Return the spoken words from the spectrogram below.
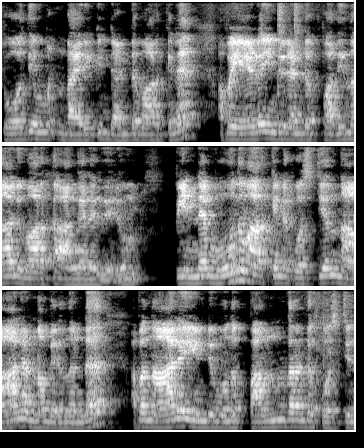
ചോദ്യം ഉണ്ടായിരിക്കും രണ്ട് മാർക്കിന്. അപ്പൊ ഏഴ് ഇന്റു രണ്ട് പതിനാല് മാർക്ക് അങ്ങനെ വരും. പിന്നെ മൂന്ന് മാർക്കിന്റെ ക്വസ്റ്റ്യൻ നാലെണ്ണം വരുന്നുണ്ട്. അപ്പൊ നാല് ഇന്റു മൂന്ന് പന്ത്രണ്ട് ക്വസ്റ്റ്യൻ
